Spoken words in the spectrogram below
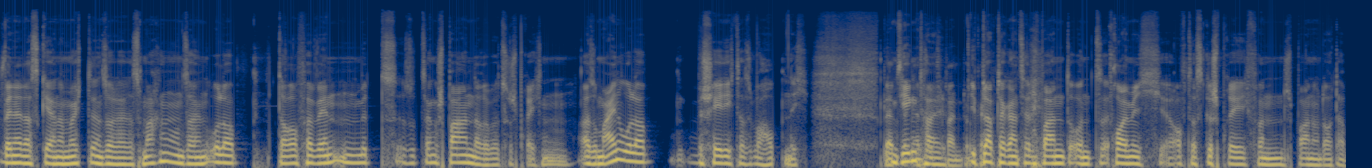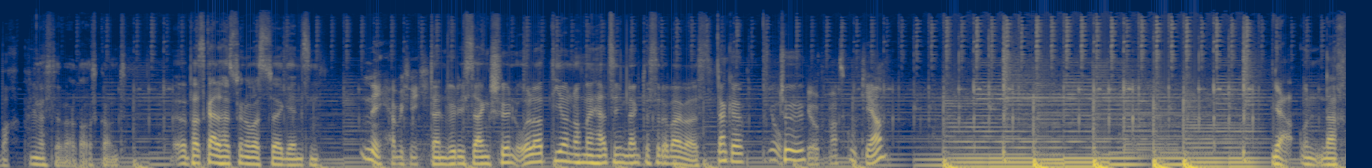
wenn er das gerne möchte, dann soll er das machen und seinen Urlaub darauf verwenden, mit sozusagen Spahn darüber zu sprechen. Also mein Urlaub beschädigt das überhaupt nicht. Im Gegenteil, okay. ich bleibe da ganz entspannt und freue mich auf das Gespräch von Spahn und Lauterbach. Was dabei rauskommt. Äh, Pascal, hast du noch was zu ergänzen? Nee, habe ich nicht. Dann würde ich sagen, schönen Urlaub dir und nochmal herzlichen Dank, dass du dabei warst. Danke. Tschüss. Mach's gut, ja? Ja, und nach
